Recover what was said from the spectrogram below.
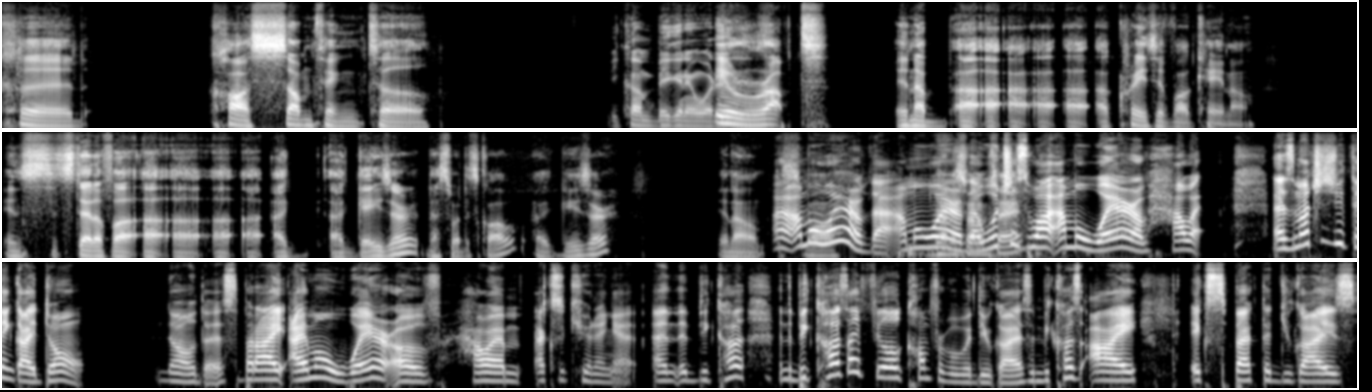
could cause something to Become bigger than what it is. erupt in a a, a, a, a, a crazy volcano instead of a a, a, a, a, geyser. That's what it's called, a geyser. You know, I, I'm aware of that. I'm aware of that, I'm which is why I'm aware of how. I, as much as you think I don't know this, but I I'm aware of how I'm executing it, and it because and because I feel comfortable with you guys, and because I expect that you guys.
